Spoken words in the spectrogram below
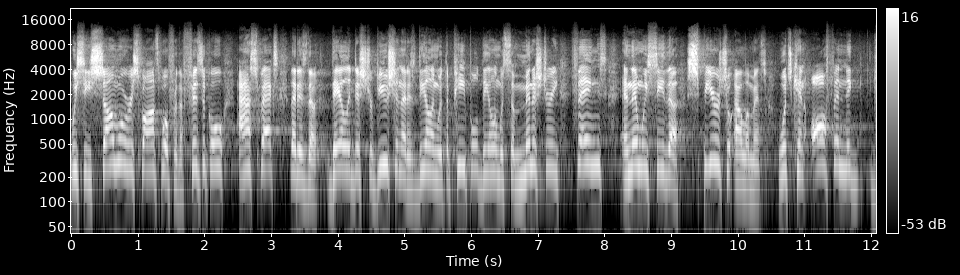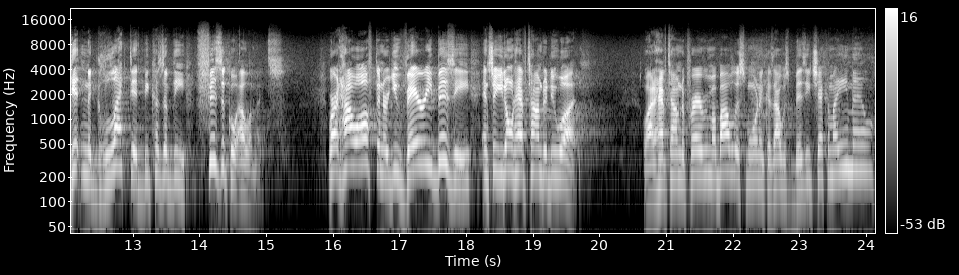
We see some were responsible for the physical aspects, that is the daily distribution, that is dealing with the people, dealing with some ministry things. And then we see the spiritual elements, which can often ne- get neglected because of the physical elements. Right? How often are you very busy and so you don't have time to do what? Well, I didn't have time to pray or read my Bible this morning because I was busy checking my email.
